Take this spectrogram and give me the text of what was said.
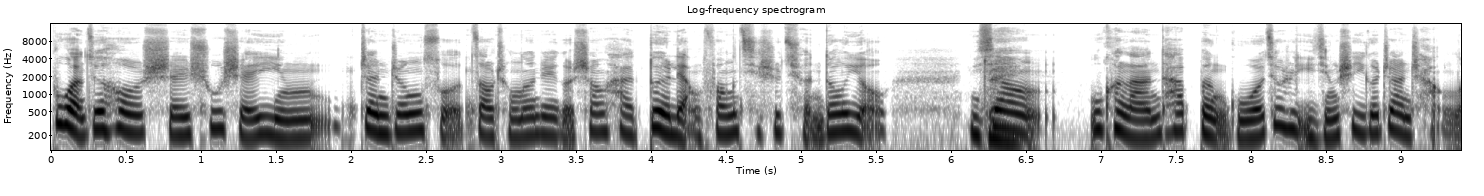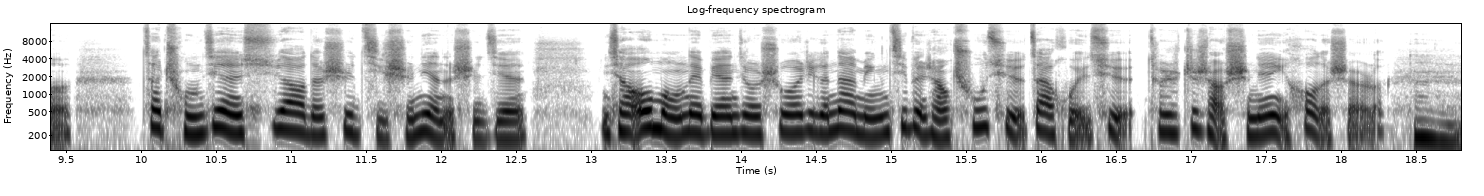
不管最后谁输谁赢，战争所造成的这个伤害对两方其实全都有。你像乌克兰，它本国就是已经是一个战场了。在重建需要的是几十年的时间，你像欧盟那边就是说，这个难民基本上出去再回去，就是至少十年以后的事儿了。嗯，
